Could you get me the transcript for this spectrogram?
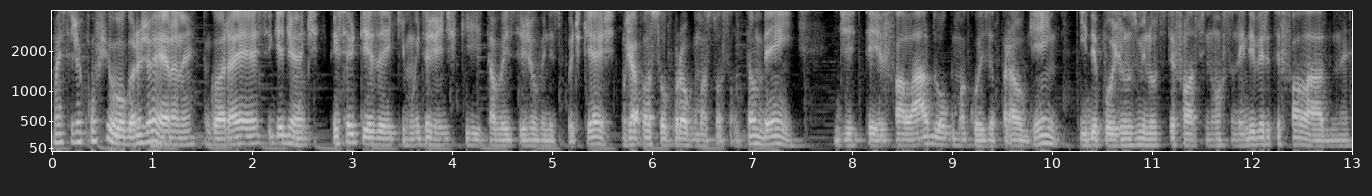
mas você já confiou, agora já era, né? Agora é seguir adiante. Tem certeza aí que muita gente que talvez esteja ouvindo esse podcast já passou por alguma situação também de ter falado alguma coisa para alguém e depois de uns minutos ter falado assim, nossa, nem deveria ter falado, né?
